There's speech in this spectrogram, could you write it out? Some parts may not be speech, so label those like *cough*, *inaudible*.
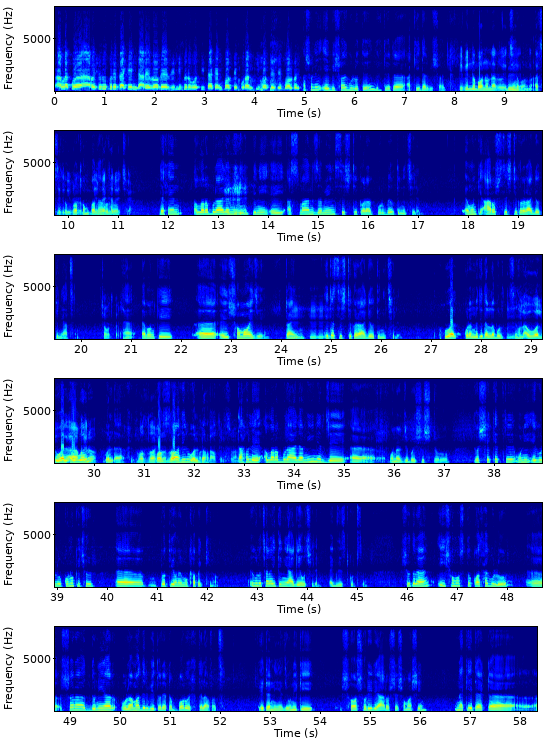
আল্লাহ আরশের উপরে থাকেন ধারের রগের নিকটবর্তী থাকেন বলতে কোরআন কি বলতেছে বলবেন। আসলে এই বিষয়গুলোতে যেহেতু এটা আকিদার বিষয় বিভিন্ন বর্ণনা রয়েছে বিভিন্ন বর্ণনা প্রথম কথা হলো- দেখেন আল্লাহ রাবুল আলমী *clears throat* তিনি এই আসমান জমিন সৃষ্টি করার পূর্বেও তিনি ছিলেন। এমনকি আরশ সৃষ্টি করার আগেও তিনি আছেন। হ্যাঁ এমনকি এই সময় যে টাইম এটা সৃষ্টি করার আগেও তিনি ছিলেন। হুয়াল কোরআন মজিদ আল্লাহ বলতেছেন হুয়াল আউয়াল ওয়াল আখির। ওয়াল-যাহিরু ওয়াল জাহির। ওয়াল ওয়াল বাতিন। বাতিন, তাহলে আল্লাহ রাব্বুল আলমিনের যে ওনার যে বৈশিষ্ট্য তো সেক্ষেত্রে উনি এগুলো কোনো কিছুর প্রতি ওনার মুখাপেক্ষী নন। এগুলো ছাড়াই তিনি আগেও ছিলেন এক্সিস্ট করছেন। সুতরাং এই সমস্ত কথাগুলোর সারা দুনিয়ার ওলামাদের ভিতরে একটা বড় ইখতলাফ আছে। এটা নিয়ে যে উনি কি সশরীরে আরসে সমাসীন নাকি এটা একটা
